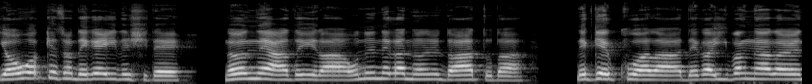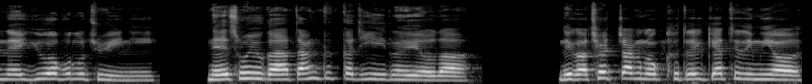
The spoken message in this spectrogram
여호와께서 내게 이르시되 너는 내 아들이라 오늘 내가 너를 낳았도다. 내게 구하라 내가 이방 나라를 내 유업으로 주이니 내 소유가 땅 끝까지 이르리로다. 내가 철장으로 그들 깨뜨리며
